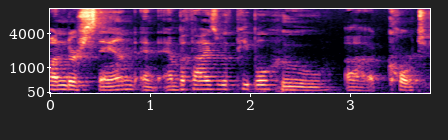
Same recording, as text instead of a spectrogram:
understand and empathize with people who uh, court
